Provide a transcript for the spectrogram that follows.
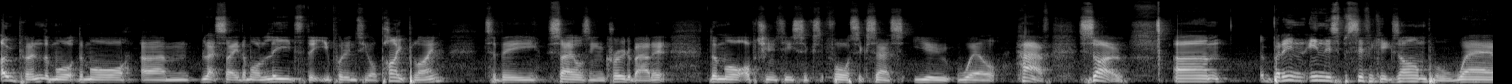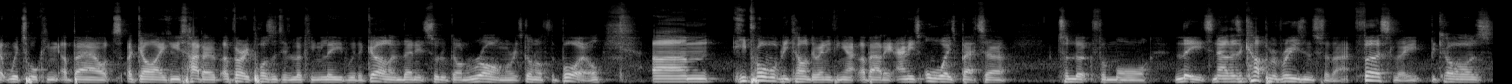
open, the more the more um, let's say the more leads that you put into your pipeline to be salesy and crude about it, the more opportunities for success you will have. So. Um, but in, in this specific example where we're talking about a guy who's had a, a, very positive looking lead with a girl and then it's sort of gone wrong or it's gone off the boil, um, he probably can't do anything about it. And it's always better to look for more leads. Now, there's a couple of reasons for that. Firstly, because,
